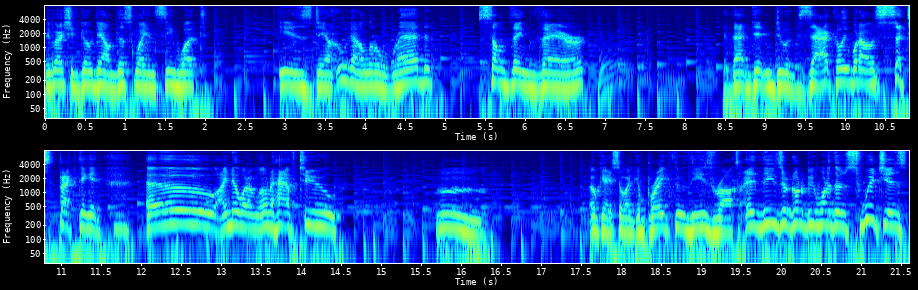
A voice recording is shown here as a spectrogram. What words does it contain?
Maybe I should go down this way and see what is down. We got a little red something there. That didn't do exactly what I was expecting it. Oh, I know what I'm gonna have to. Hmm. Okay, so I can break through these rocks. These are gonna be one of those switches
